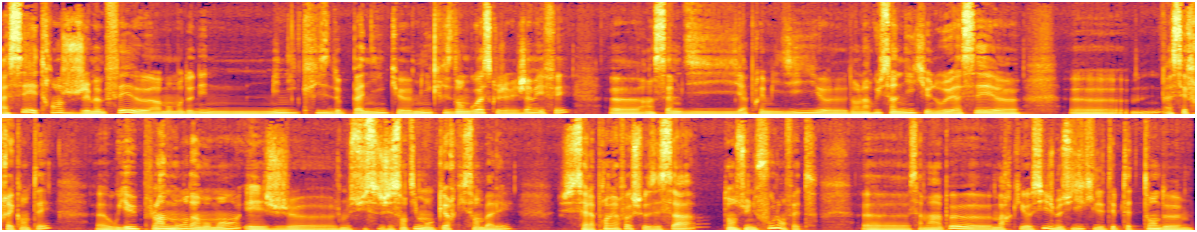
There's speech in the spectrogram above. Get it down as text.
assez étrange. J'ai même fait euh, à un moment donné une mini crise de panique, euh, mini crise d'angoisse que j'avais jamais fait. un samedi après-midi dans la rue Saint-Denis, qui est une rue assez, assez fréquentée, où il y a eu plein de monde à un moment et je, je me suis, j'ai senti mon cœur qui s'emballait. C'est la première fois que je faisais ça dans une foule en fait. Euh, ça m'a un peu marqué aussi. Je me suis dit qu'il était peut-être temps de,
